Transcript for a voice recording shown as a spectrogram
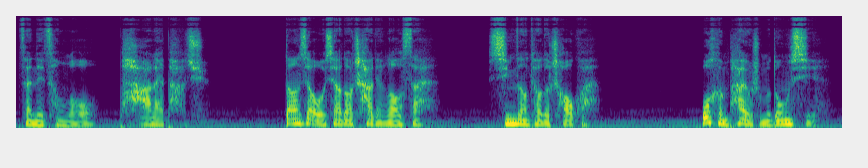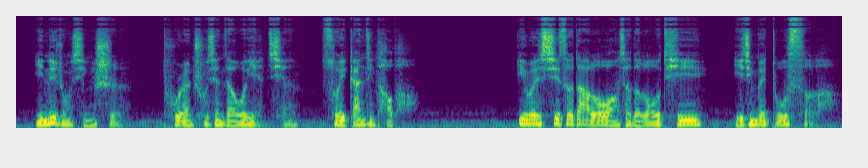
在那层楼爬来爬去。当下我吓到差点落塞，心脏跳得超快。我很怕有什么东西以那种形式突然出现在我眼前，所以赶紧逃跑。因为西侧大楼往下的楼梯已经被堵死了，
